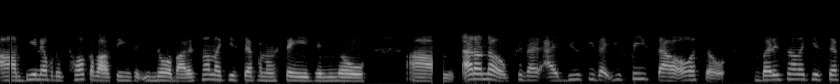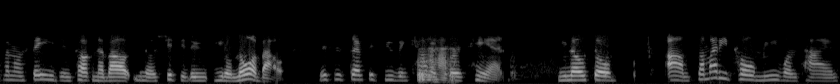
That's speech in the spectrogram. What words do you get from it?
um being able to talk about things that you know about. It's not like you're stepping on stage and you know um I don't know because I I do see that you freestyle also, but it's not like you're stepping on stage and talking about, you know, shit that you don't know about. This is stuff that you've encountered mm-hmm. firsthand. You know, so um somebody told me one time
